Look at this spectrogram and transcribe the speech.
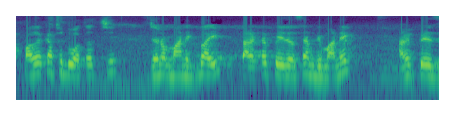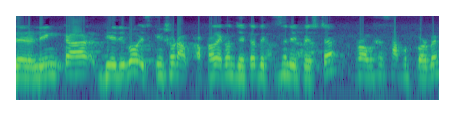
আপনাদের কাছে দোয়া চাচ্ছি যেন মানিক ভাই তার একটা পেজ আছে এমডি মানিক আমি পেজের লিঙ্কটা দিয়ে দিব স্ক্রিনশট আপনারা এখন যেটা দেখতেছেন এই পেজটা আপনারা অবশ্যই সাপোর্ট করবেন।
